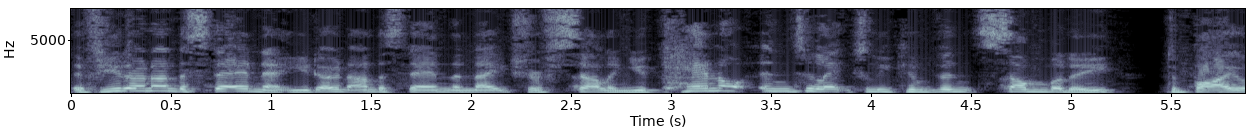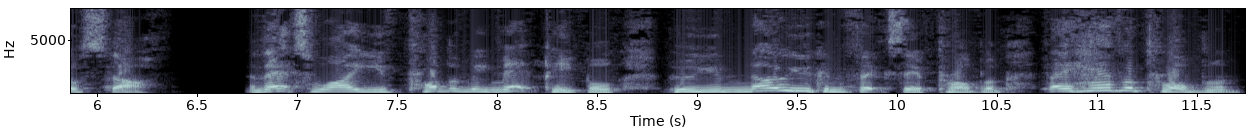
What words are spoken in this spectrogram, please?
If you don't understand that, you don't understand the nature of selling. You cannot intellectually convince somebody to buy your stuff. And that's why you've probably met people who you know you can fix their problem. They have a problem.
